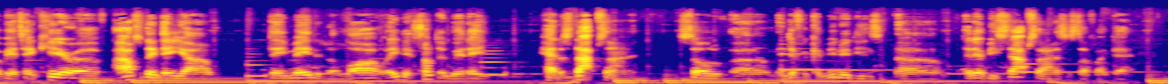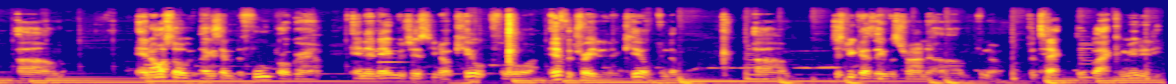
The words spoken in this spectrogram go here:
are being taken care of. I also think they um, they made it a law, or they did something where they had a stop sign. So um, in different communities, um, that there'd be stop signs and stuff like that. Um, and also, like I said, with the food program, and then they was just you know killed for infiltrated and killed in them, um, just because they was trying to um, you know protect the black community.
